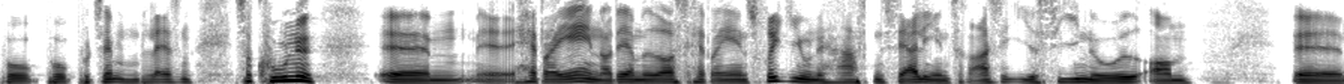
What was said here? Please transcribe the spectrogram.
på, på, på tempelpladsen, så kunne øhm, øh, Hadrian og dermed også Hadrians frigivende have haft en særlig interesse i at sige noget om, øh,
